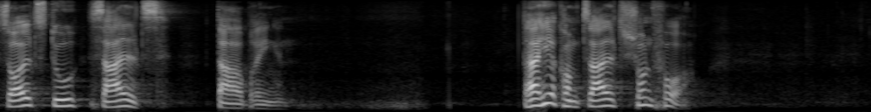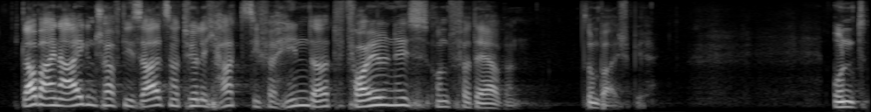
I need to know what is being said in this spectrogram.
sollst du Salz darbringen. Da hier kommt Salz schon vor. Ich glaube, eine Eigenschaft, die Salz natürlich hat, sie verhindert Fäulnis und Verderben, zum Beispiel. Und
